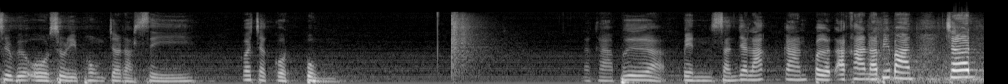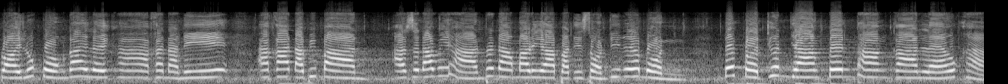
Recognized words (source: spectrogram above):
ซิริโอสุริพงษ์จรัสศรีก็จะกดปุ่มนะคะเพื่อเป็นสัญลักษณ์การเปิดอาคารอภิบาล เชิญปล่อยลูกโป่งได้เลยค่ะ ขณะนี้อาคารอภิบาล อาสนวิหารพระนางมาริยาปฏิสนธิเนรมนได้เปิดขึ้นอย่างเป็นทางการแล้วค่ะ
